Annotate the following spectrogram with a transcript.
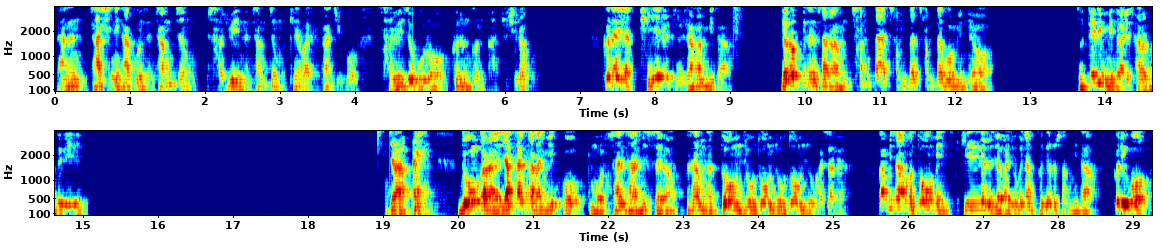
다른 자신이 갖고 있는 장점, 사주에 있는 장점을 개발해 가지고 사회적으로 그런 걸 갖추시라고요. 그래야 피해를 덜 당합니다. 괴롭히는 사람 참다 참다 참다 보면요. 더 때립니다. 이 사람들이. 자, 누군가나 약한 사람이 있고 못산 사람이 있어요. 그 사람은 도움 주고 도움 주고 도움 주고 하잖아요. 그럼 이 사람은 도움에 길들여져 가지고 그냥 그대로 삽니다. 그리고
